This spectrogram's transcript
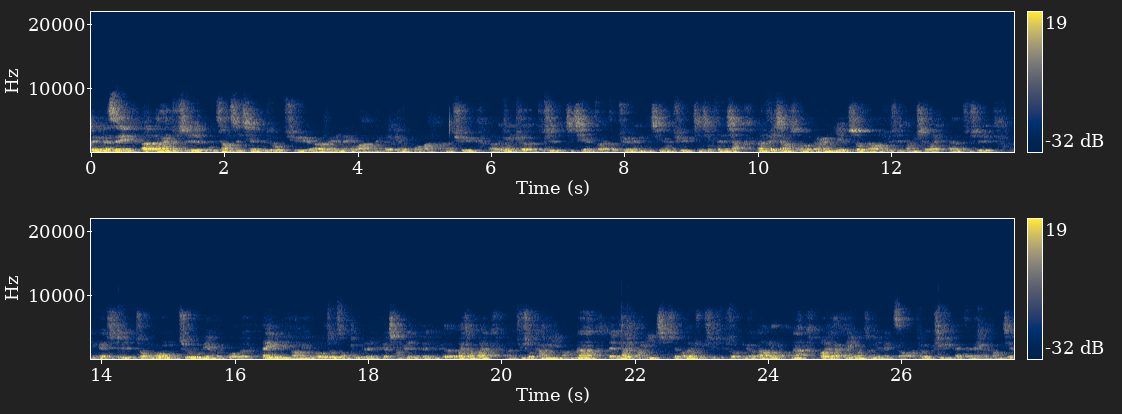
对，那所以呃，当然就是我像之前就是我去呃日内瓦那个联合国嘛，然后去呃用一个就是机器人走来走去的那个机器人去进行分享。那分享的时候，当然也受到就是当时外呃就是应该是中共驻联合国那个地方联合国欧洲总部的一个常任的一个外交官呃举手抗议嘛。那但他的抗议其实后来主席是说没有道理。那后来他抗议完之后也没走，就继续待在那个房间。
